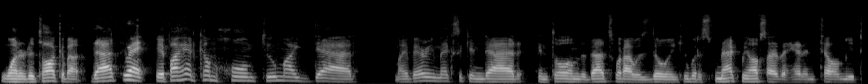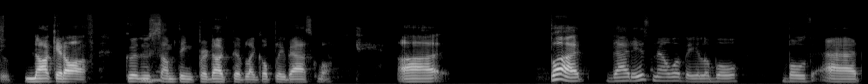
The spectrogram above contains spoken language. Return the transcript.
wanted to talk about. That right. If I had come home to my dad my very Mexican dad and told him that that's what I was doing, he would have smacked me upside the head and tell me to knock it off, go do mm-hmm. something productive like go play basketball. Uh, but that is now available both at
